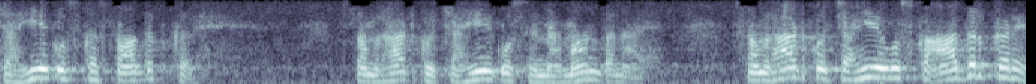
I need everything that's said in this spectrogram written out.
चाहिए कि उसका स्वागत करे, सम्राट को चाहिए कि उसे मेहमान बनाए, सम्राट को चाहिए उसका आदर करे,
